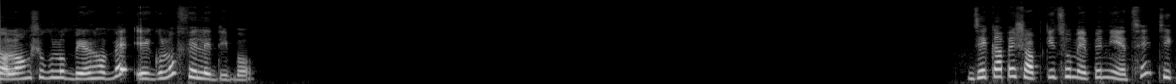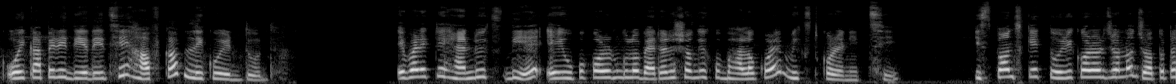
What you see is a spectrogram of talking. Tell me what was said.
দলা অংশগুলো বের হবে, এগুলো ফেলে দিব। যে কাপে সবকিছু মেপে নিয়েছি, ঠিক ওই কাপেরই দিয়ে দিয়েছি হাফ কাপ লিকুইড দুধ। এবার একটি হ্যান্ড উইক্স দিয়ে এই উপকরণগুলো ব্যাটারের সঙ্গে খুব ভালো করে মিক্সড করে নিচ্ছি। স্পঞ্জ কেক তৈরি করার জন্য যতটা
